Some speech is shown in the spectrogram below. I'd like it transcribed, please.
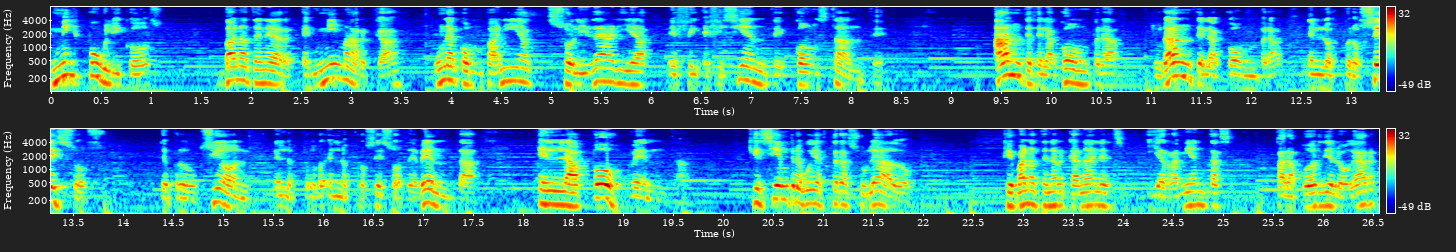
mis públicos van a tener en mi marca una compañía solidaria, eficiente, constante. Antes de la compra, durante la compra, en los procesos de producción, en los, en los procesos de venta, en la postventa, que siempre voy a estar a su lado, que van a tener canales y herramientas para poder dialogar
